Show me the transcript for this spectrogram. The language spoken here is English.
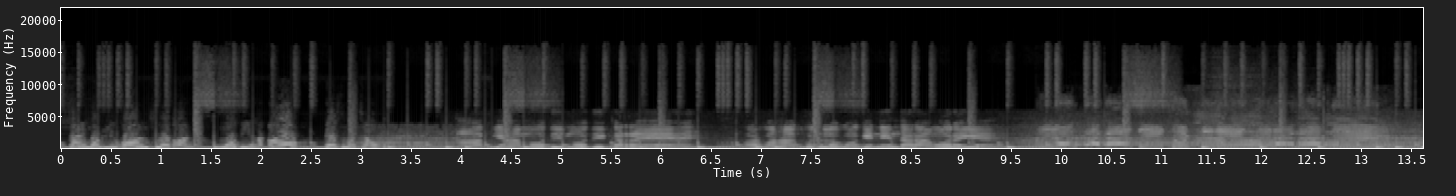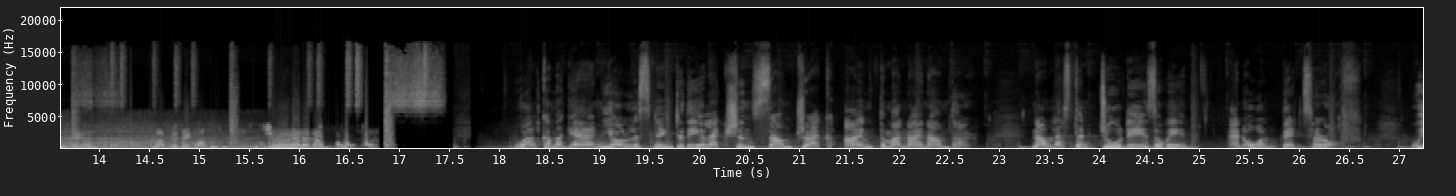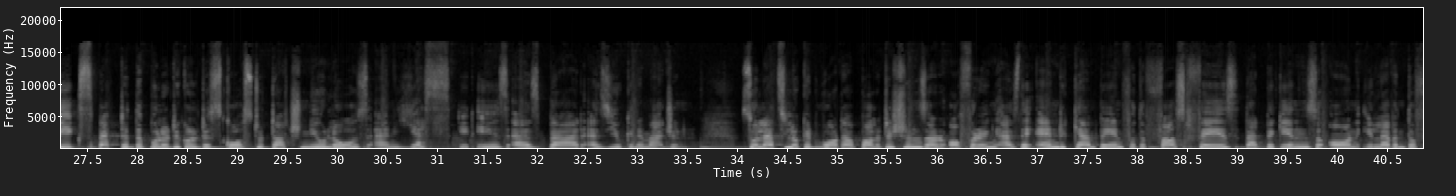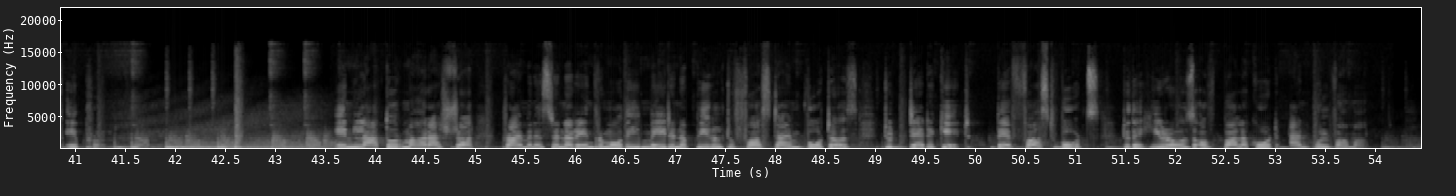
This time only one slogan Modi हटाओ देश बचाओ. आप यहाँ मोदी मोदी कर रहे हैं और वहाँ कुछ लोगों की नींद आराम हो रही है। देखा? आपने देखा? शुरू हो गया ना काम? Welcome again you are listening to the election sound track I am Tamanna Namdar now less than two days away and all bets are off We expected the political discourse to touch new lows, and yes, it is as bad as you can imagine. So, let's look at what our politicians are offering as they end campaign for the first phase that begins on 11th of April. In Latur, Maharashtra, Prime Minister Narendra Modi made an appeal to first time voters to dedicate their first votes to the heroes of Balakot and Pulwama.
